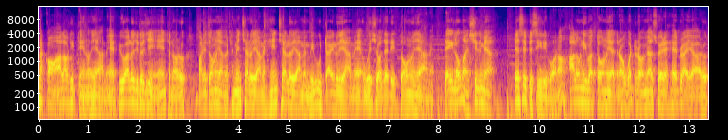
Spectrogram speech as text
နှစ်ကောင်အားလောက်ထိတင်လို့ရမယ်ပြီးသွားလို့ရှိလို့ရှိရင်ကျွန်တော်တို့ဘာတွေသုံးလို့ရမလဲထမင်းချက်လို့ရမယ်ဟင်းချက်လို့ရမယ်မီးဘူးတိုက်လို့ရမယ်အဝေးလျှော်ဆက်တွေသုံးလို့ရမယ်တိမ်လုံးမှာရှိသမျှရက်စစ်ပစ္စည်းတွေပေါ့နော်အားလုံးဒီပါသုံးလို့ရကျွန်တော်တို့ဝက်တော်တော်များဆွဲတဲ့ hair dryer တို့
